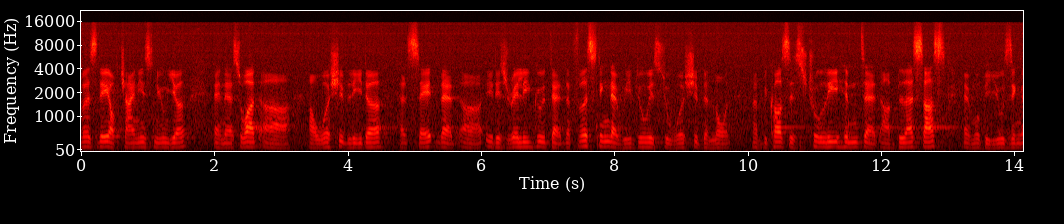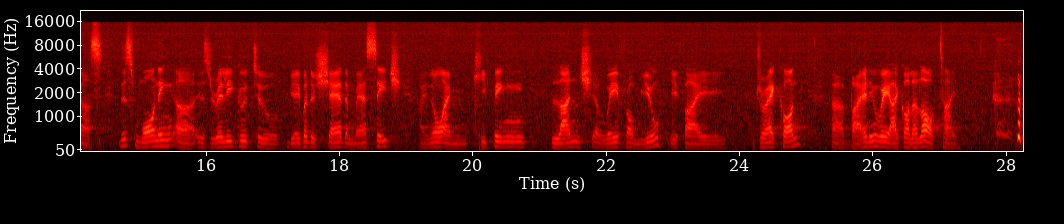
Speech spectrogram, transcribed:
first day of Chinese New Year. And as what uh, our worship leader has said, that uh, it is really good that the first thing that we do is to worship the Lord. Uh, because it's truly Him that uh, bless us and will be using us. This morning uh, is really good to be able to share the message. I know I'm keeping lunch away from you if I drag on, uh, but anyway, I got a lot of time.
